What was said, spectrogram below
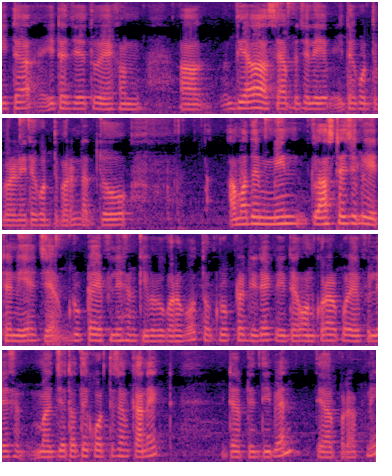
এইটা এটা যেহেতু এখন দেওয়া আছে, আপনি চাইলে এটা করতে পারেন, এটা করতে পারেন। তো আমাদের মেন ক্লাসটাই ছিল এটা নিয়ে, যে গ্রুপটা অ্যাফিলিয়েশন কীভাবে করাবো। তো গ্রুপটা ডিরেক্ট এটা অন করার পর অ্যাফিলিয়েশন মানে যেটাতে করতে চান কানেক্ট এটা আপনি দিবেন, দেওয়ার পর আপনি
